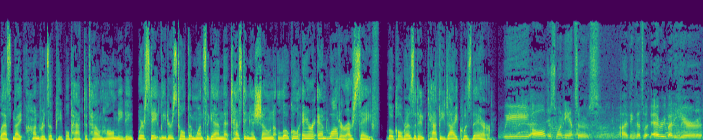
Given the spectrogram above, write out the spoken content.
Last night, hundreds of people packed a town hall meeting where state leaders told them once again that testing has shown local air and water are safe. Local resident Kathy Dyke was there. We all just want answers. I think that's what everybody here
